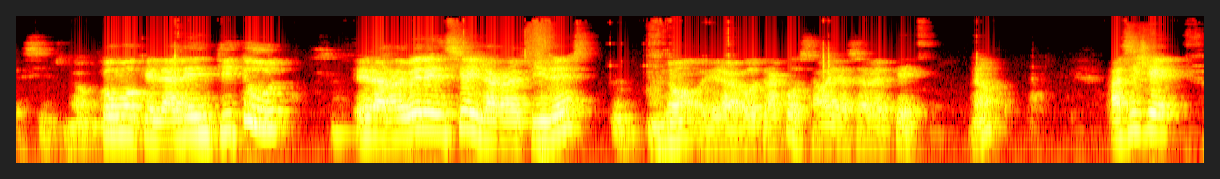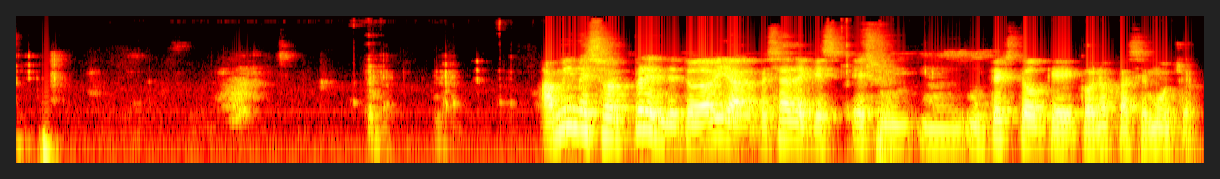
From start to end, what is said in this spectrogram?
decir, ¿no? Como que la lentitud era reverencia y la rapidez no era otra cosa, vaya a saber qué, ¿no? Así que a mí me sorprende todavía, a pesar de que es, un, un texto que conozco hace mucho,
